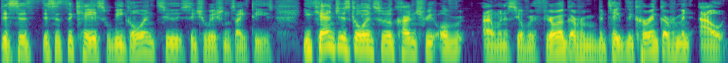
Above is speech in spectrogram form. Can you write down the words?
this is this is the case when we go into situations like these. You can't just go into a country over I want to say overthrow a government, but take the current government out.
